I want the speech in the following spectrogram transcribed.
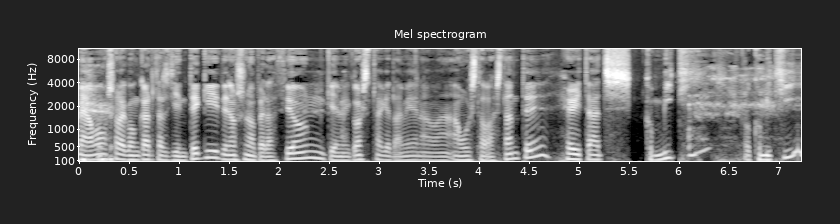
Venga, vamos ahora con cartas Jinteki. Tenemos una operación que me consta que también ha, ha gustado bastante. Heritage Committee o Committee.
